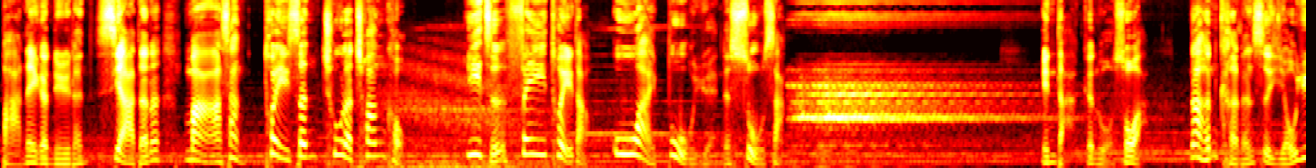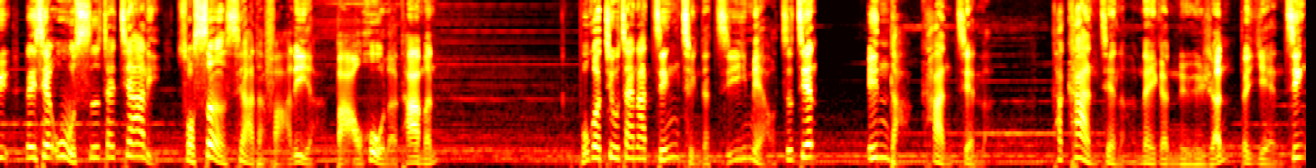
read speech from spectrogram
把那个女人吓得呢马上退身出了窗口，一直飞退到屋外不远的树上。英达跟我说啊。那很可能是由于那些巫师在家里所设下的法力啊，保护了他们。不过就在那仅仅的几秒之间，英达看见了，他看见了那个女人的眼睛。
